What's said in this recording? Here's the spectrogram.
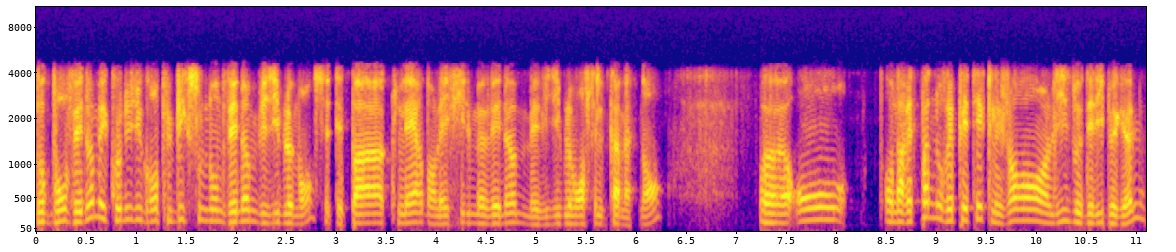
Donc bon, Venom est connu du grand public sous le nom de Venom visiblement. C'était pas clair dans les films Venom, mais visiblement c'est le cas maintenant. On on n'arrête pas de nous répéter que les gens lisent le Daily Bugle.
